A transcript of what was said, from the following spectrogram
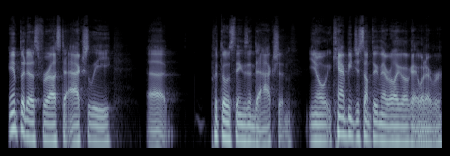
impetus for us to actually uh, put those things into action? You know, it can't be just something that we're like, okay, whatever.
